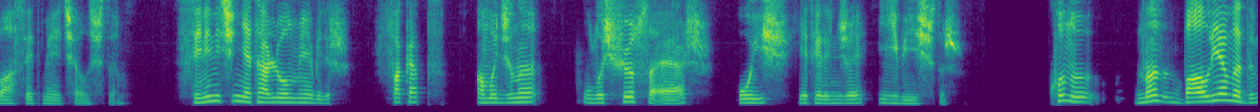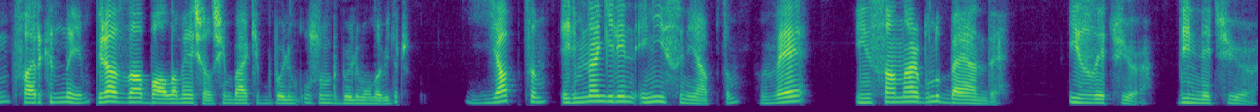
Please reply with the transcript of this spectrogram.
bahsetmeye çalıştığım. Senin için yeterli olmayabilir. Fakat amacına ulaşıyorsa eğer o iş yeterince iyi bir iştir. Konu bağlayamadım farkındayım. Biraz daha bağlamaya çalışayım. Belki bu bölüm uzun bir bölüm olabilir. Yaptım. Elimden gelenin en iyisini yaptım ve insanlar bunu beğendi. İzletiyor, dinletiyor,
